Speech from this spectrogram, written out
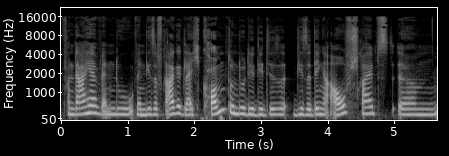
Von daher, wenn du, wenn diese Frage gleich kommt und du dir die, diese, diese Dinge aufschreibst, ähm,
